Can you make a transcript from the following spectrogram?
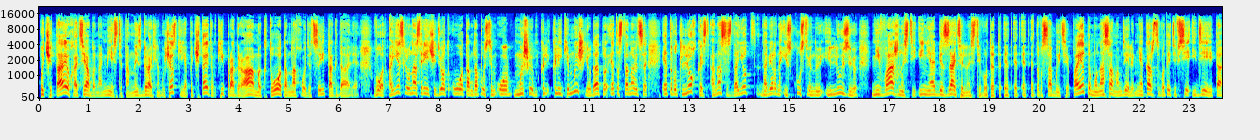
почитаю хотя бы на месте, там, на избирательном участке, я почитаю, там, какие программы, кто там находится и так далее. Вот. А если у нас речь идет о, там, допустим, о мыши, клике мышью, да, то это становится, эта вот легкость, она создает, наверное, искусственную иллюзию неважности и необязательности вот это, это, это, этого события. Поэтому, на самом деле, мне кажется, вот эти все идеи, та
